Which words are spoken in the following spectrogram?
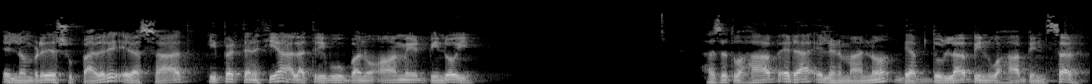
El nombre de su padre era Saad y pertenecía a la tribu Banu Amir bin Loi. Hazrat Wahab era el hermano de Abdullah bin Wahab bin Sar.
